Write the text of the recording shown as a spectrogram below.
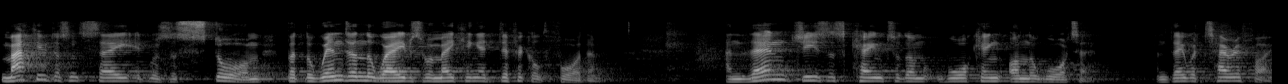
Matthew doesn't say it was a storm, but the wind and the waves were making it difficult for them. And then Jesus came to them walking on the water and they were terrified.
